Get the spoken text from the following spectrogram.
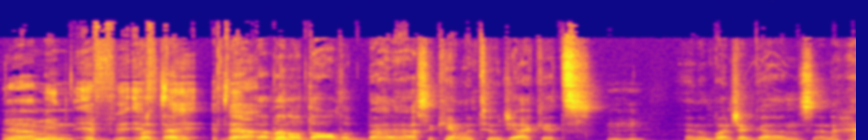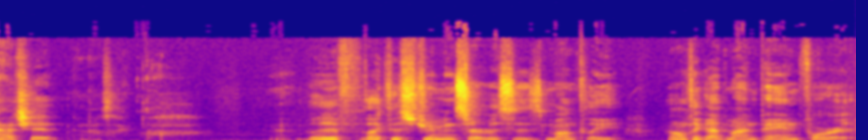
Yeah, I mean, if if but they, that, if that, that, that little doll looked badass. It came with two jackets hmm and a bunch of guns and a hatchet. And I was like, oh. but if like this streaming service is monthly, I don't think I'd mind paying for it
